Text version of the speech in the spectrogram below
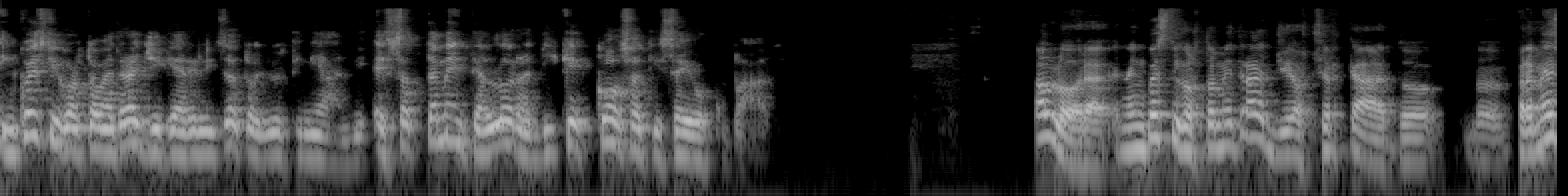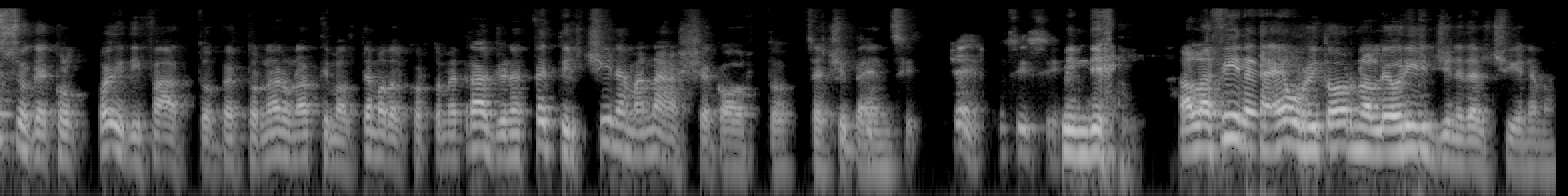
in questi cortometraggi che hai realizzato negli ultimi anni, esattamente allora di che cosa ti sei occupato? Allora, in questi cortometraggi ho cercato, eh, premesso che col- poi di fatto, per tornare un attimo al tema del cortometraggio, in effetti il cinema nasce corto, se ci pensi. Certo, sì, sì. Quindi alla fine è un ritorno alle origini del cinema.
